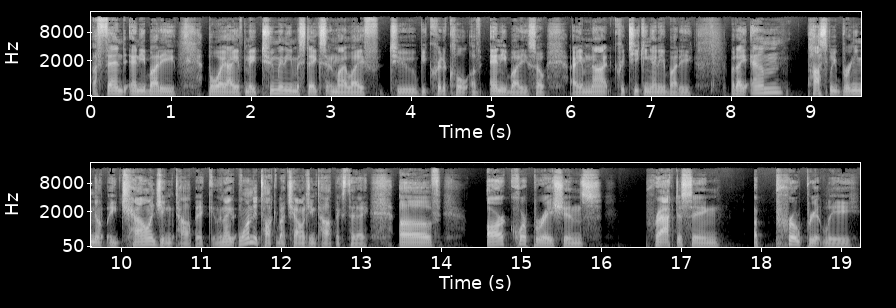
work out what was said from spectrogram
offend anybody. Boy, I have made too many mistakes in my life to be critical of anybody. So I am not critiquing anybody, but I am possibly bringing up a challenging topic. And I want to talk about challenging topics today of are corporations practicing appropriately?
